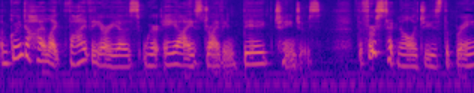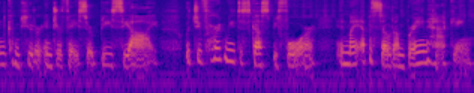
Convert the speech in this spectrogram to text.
I'm going to highlight five areas where AI is driving big changes. The first technology is the brain computer interface, or BCI, which you've heard me discuss before in my episode on brain hacking.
